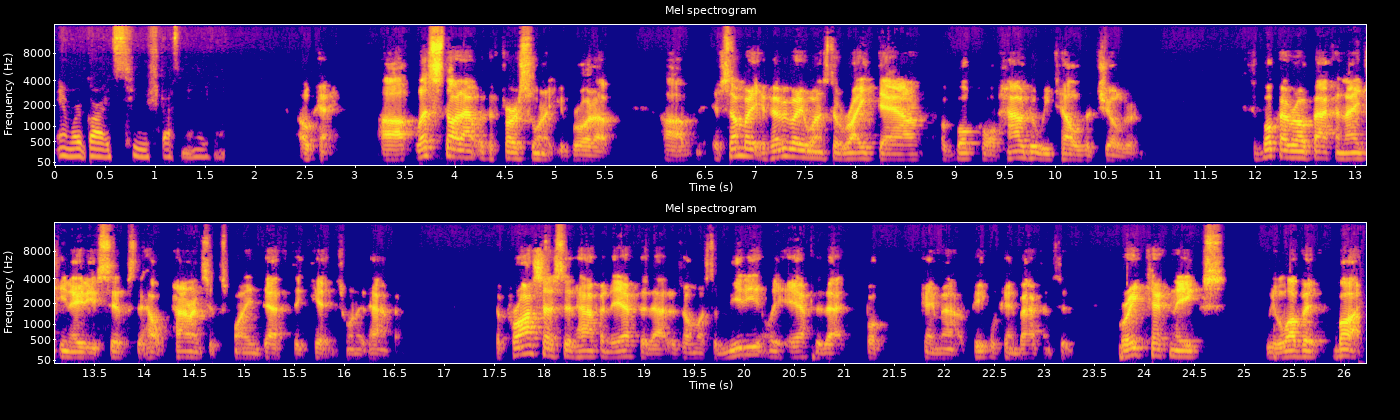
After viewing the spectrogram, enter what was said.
in regards to stress management. Okay. Uh, let's start out with the first one that you brought up. Uh, if somebody, if everybody wants to write down a book called "How Do We Tell the Children," it's a book I wrote back in 1986 to help parents explain death to kids when it happened. The process that happened after that is almost immediately after that book came out. People came back and said, "Great techniques. We love it, but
